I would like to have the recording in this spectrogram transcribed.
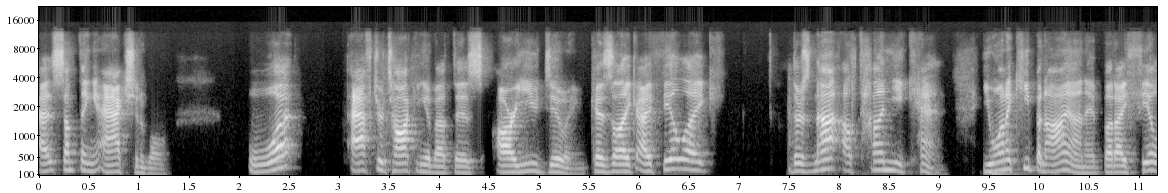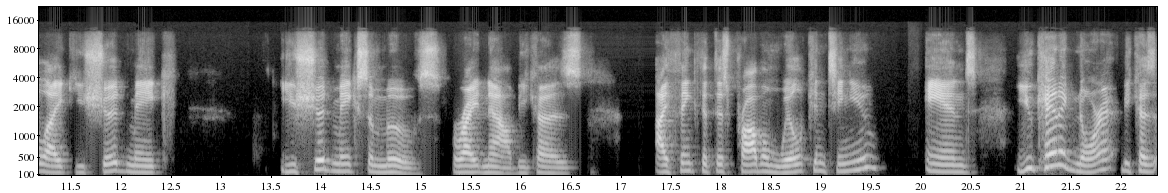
as something actionable, what after talking about this are you doing? Because like I feel like there's not a ton you can. You want to keep an eye on it, but I feel like you should make you should make some moves right now because I think that this problem will continue and you can ignore it because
